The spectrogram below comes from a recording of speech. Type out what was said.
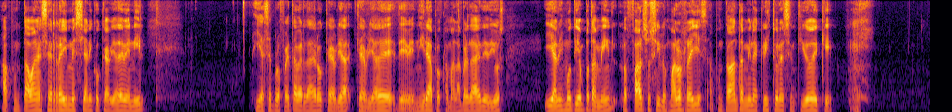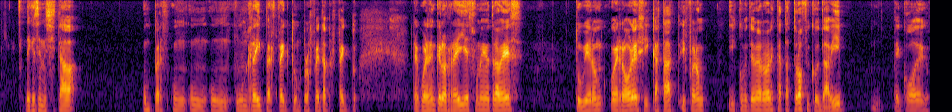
apuntaban a ese rey mesiánico que había de venir y a ese profeta verdadero que habría, que habría de, venir a proclamar las verdades de Dios. Y al mismo tiempo también los falsos y los malos reyes apuntaban también a Cristo en el sentido de que, de que se necesitaba un, un, un rey perfecto, un profeta perfecto. Recuerden que los reyes una y otra vez tuvieron errores y, y fueron y cometieron errores catastróficos. David pecó de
